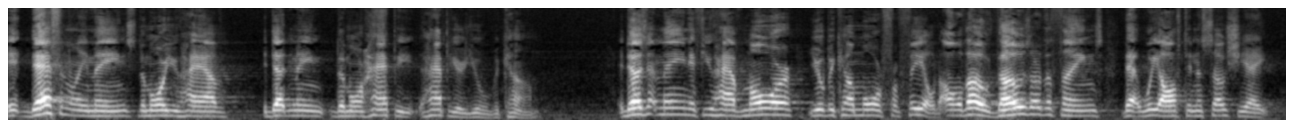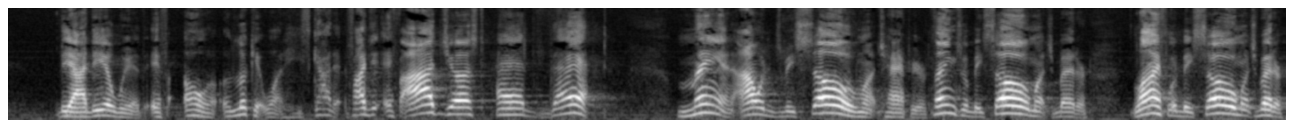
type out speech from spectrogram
It definitely means the more you have, it doesn't mean the more happy, happier you will become. It doesn't mean if you have more, you'll become more fulfilled. Although those are the things that we often associate the idea with. If, oh, look at what he's got. If I, if I just had that, man, I would be so much happier. Things would be so much better. Life would be so much better.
